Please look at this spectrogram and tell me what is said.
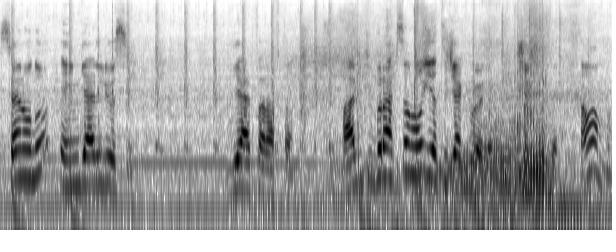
Sen onu engelliyorsun. Diğer taraftan. Halbuki bıraksan o yatacak böyle. Bu şekilde. Tamam mı?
